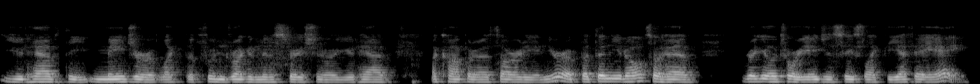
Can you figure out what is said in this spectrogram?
you'd have the major, like the Food and Drug Administration, or you'd have a competent authority in Europe, but then you'd also have regulatory agencies like the FAA.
